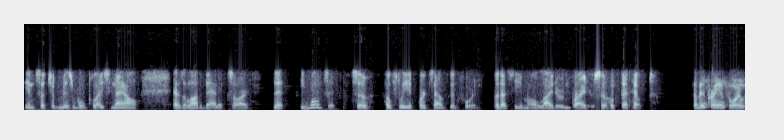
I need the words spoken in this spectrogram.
in such a miserable place now, as a lot of addicts are, that he wants it. So hopefully it works out good for him. But I see him all lighter and brighter, so hope that helped. I've been praying for him.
